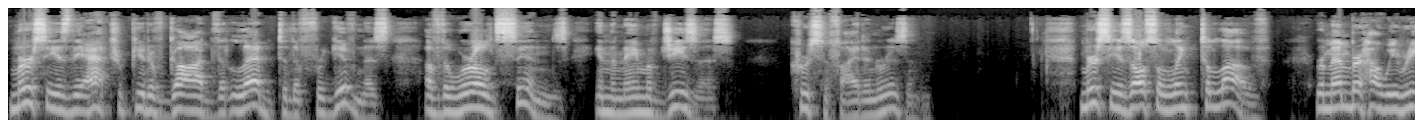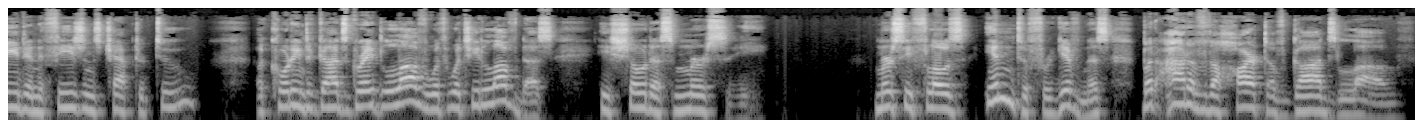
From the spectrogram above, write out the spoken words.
Mercy is the attribute of God that led to the forgiveness of the world's sins in the name of Jesus, crucified and risen. Mercy is also linked to love. Remember how we read in Ephesians chapter 2? According to God's great love with which He loved us, He showed us mercy. Mercy flows into forgiveness, but out of the heart of God's love.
